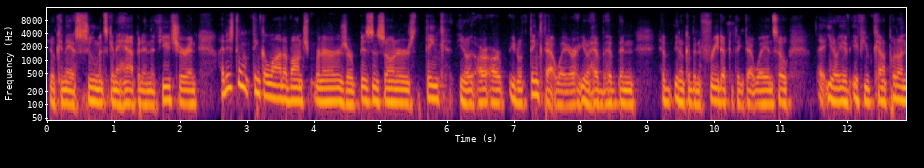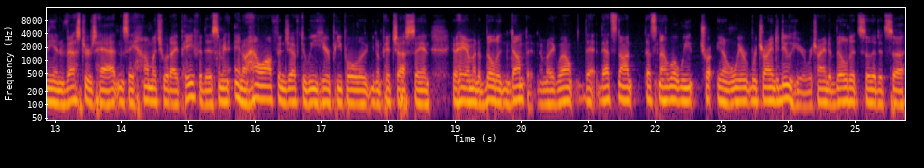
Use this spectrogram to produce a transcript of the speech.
you know can they assume it's going to happen in the future and i just don't think a lot of entrepreneurs or business owners think you know are, are you know think that way or you know have have been have you know have been freed up to think that way and so uh, you know, if, if you kind of put on the investor's hat and say, how much would I pay for this? I mean, you know, how often, Jeff, do we hear people, you know, pitch us saying, you know, hey, I'm going to build it and dump it? And I'm like, well, that, that's not that's not what we, tr- you know, we're, we're trying to do here. We're trying to build it so that it's a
